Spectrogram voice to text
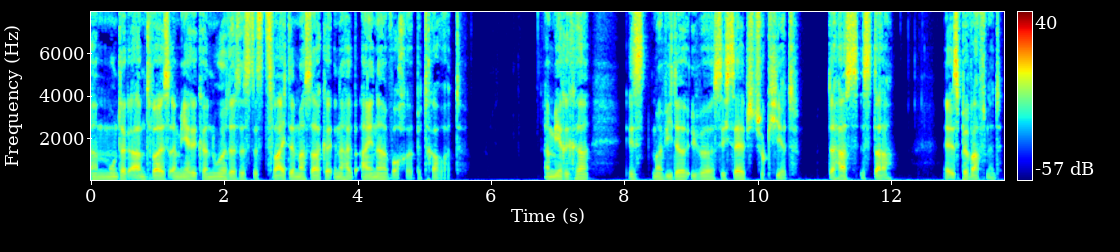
Am Montagabend weiß Amerika nur, dass es das zweite Massaker innerhalb einer Woche betrauert. Amerika ist mal wieder über sich selbst schockiert. Der Hass ist da. Er ist bewaffnet.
